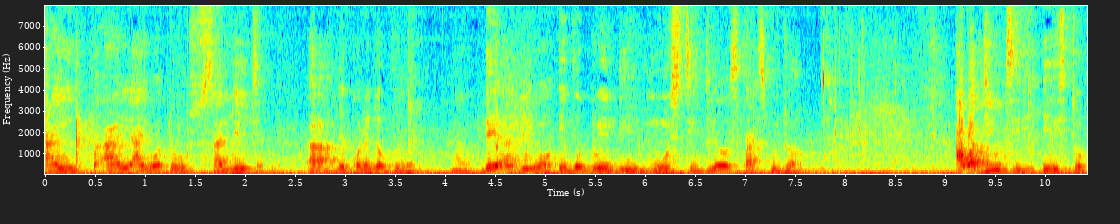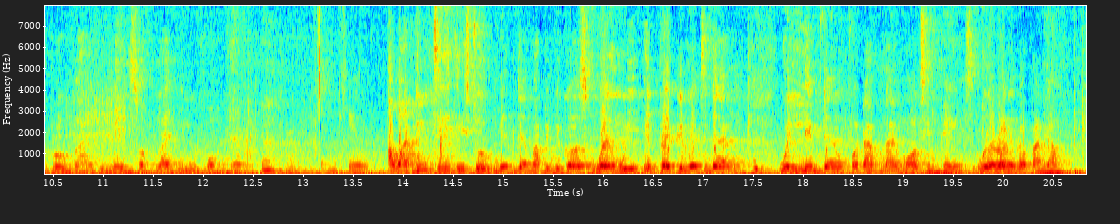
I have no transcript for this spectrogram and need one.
I, I, I want to salute uh, the College of Women. Hmm. They are the one even doing the most tedious taxable job. Our duty is to provide means of livelihood for them. Mm-hmm. Thank you. Our duty is to make them happy because when we impregnate them, we leave them for that nine months in pains, we're running up and down.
